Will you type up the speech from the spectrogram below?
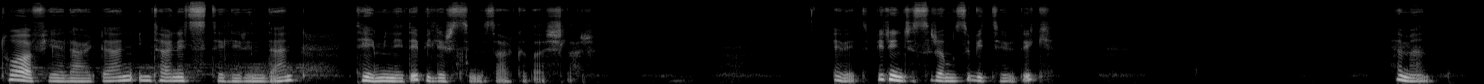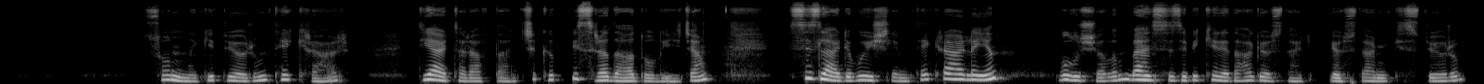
tuhafiyelerden, internet sitelerinden temin edebilirsiniz arkadaşlar. Evet, birinci sıramızı bitirdik. Hemen sonuna gidiyorum. Tekrar diğer taraftan çıkıp bir sıra daha dolayacağım. Sizler de bu işlemi tekrarlayın. Buluşalım. Ben size bir kere daha göster göstermek istiyorum.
